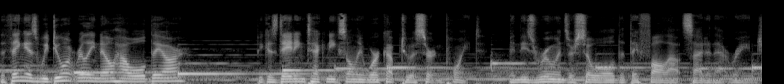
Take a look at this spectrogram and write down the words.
The thing is, we don't really know how old they are, because dating techniques only work up to a certain point, and these ruins are so old that they fall outside of that range.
